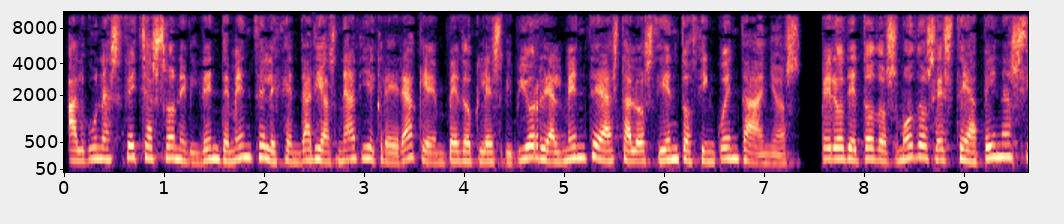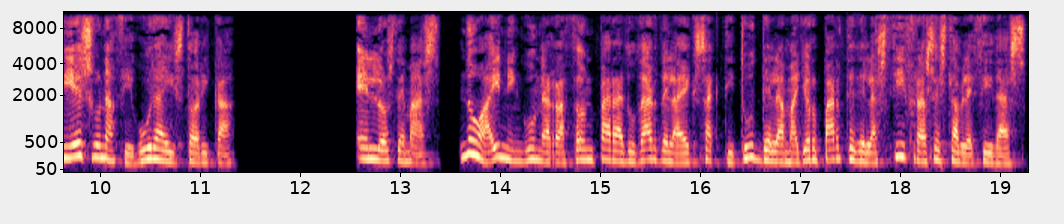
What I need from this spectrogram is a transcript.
Algunas fechas son evidentemente legendarias nadie creerá que Empédocles vivió realmente hasta los 150 años, pero de todos modos este apenas sí es una figura histórica. En los demás, no hay ninguna razón para dudar de la exactitud de la mayor parte de las cifras establecidas.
